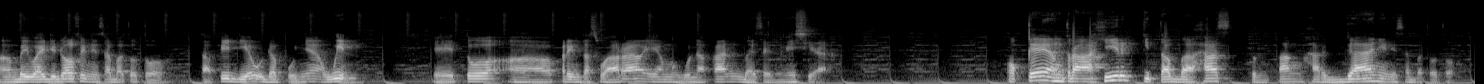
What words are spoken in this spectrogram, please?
eh, BYD Dolphin ya sahabat Toto. Tapi dia udah punya WIN, yaitu uh, perintah suara yang menggunakan bahasa Indonesia. Oke, yang terakhir kita bahas tentang harganya nih sahabat Toto.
